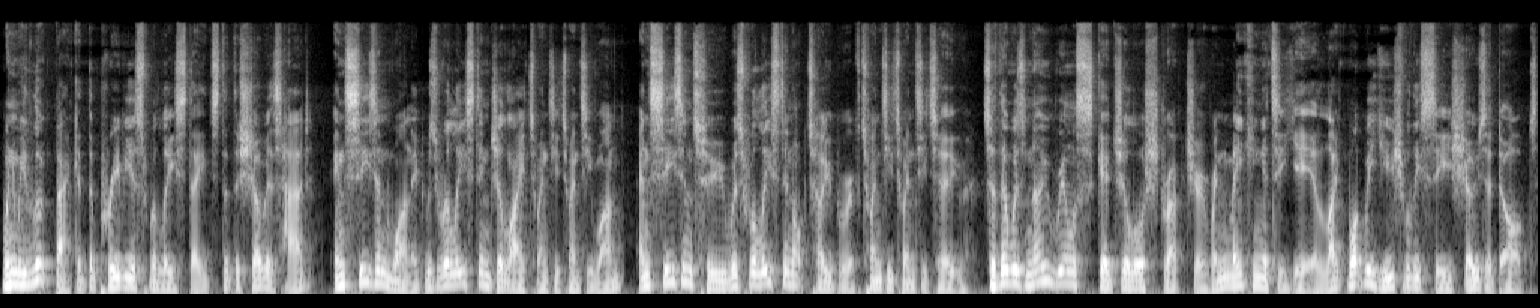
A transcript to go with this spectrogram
When we look back at the previous release dates that the show has had, in season 1 it was released in July 2021, and season 2 was released in October of 2022. So there was no real schedule or structure when making it a year like what we usually see shows adopt.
